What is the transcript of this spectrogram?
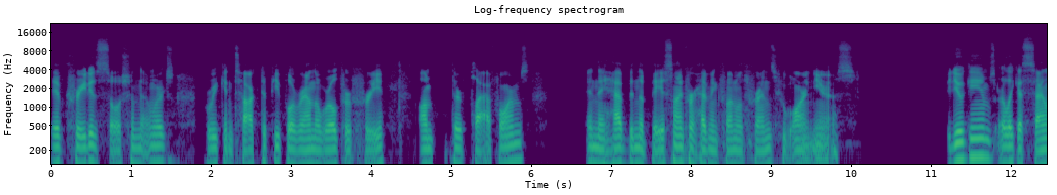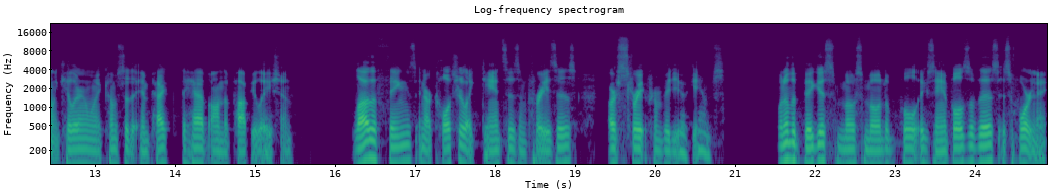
They have created social networks where we can talk to people around the world for free on their platforms, and they have been the baseline for having fun with friends who aren't near us. Video games are like a silent killer when it comes to the impact they have on the population. A lot of the things in our culture, like dances and phrases, are straight from video games. One of the biggest, most notable examples of this is Fortnite.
